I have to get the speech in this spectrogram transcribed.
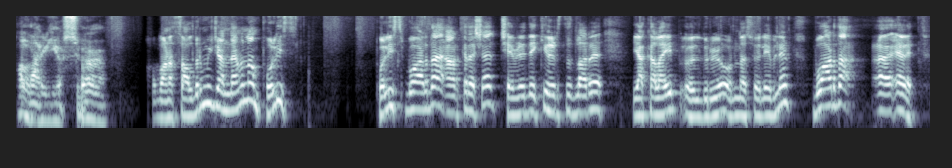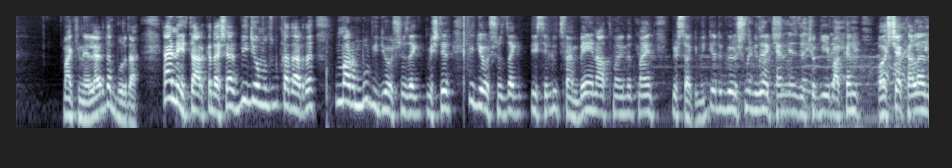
How are you sir? Bana saldırmayacaksın değil mi lan polis? Polis bu arada arkadaşlar çevredeki hırsızları yakalayıp öldürüyor onu da söyleyebilirim. Bu arada e, evet makineler de burada. Her neyse arkadaşlar videomuz bu kadardı. Umarım bu video hoşunuza gitmiştir. Video hoşunuza gittiyse lütfen beğeni atmayı unutmayın. Bir sonraki videoda görüşmek üzere. Kendinize çok iyi bakın. Hoşça kalın.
